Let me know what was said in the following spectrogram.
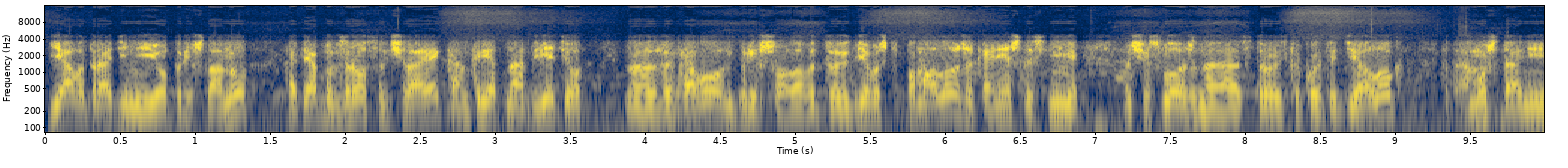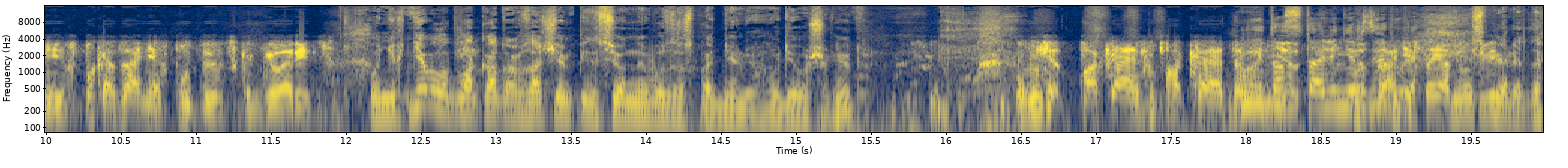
я вот ради нее пришла. Ну, хотя бы взрослый человек конкретно ответил, э, за кого он пришел. А вот девушки помоложе, конечно, с ними очень сложно строить какой-то диалог, потому что они в показаниях путаются, как говорится. У них не было плакатов, зачем пенсионный возраст подняли? У девушек нет? Нет, пока, пока этого не нет. достали, не вот, Они стоят не успели, да?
